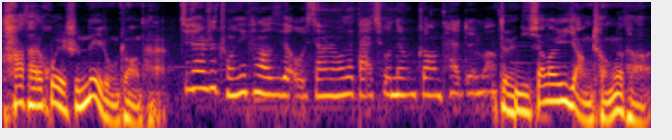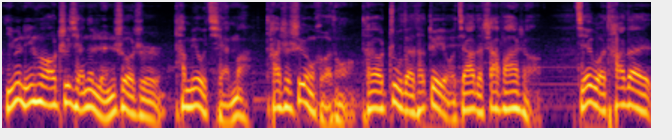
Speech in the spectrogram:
他才会是那种状态。就像是重新看到自己的偶像，然后在打球那种状态，对吗？对你相当于养成了他，因为林书豪之前的人设是他没有钱嘛，他是试用合同，他要住在他队友家的沙发上。结果他在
